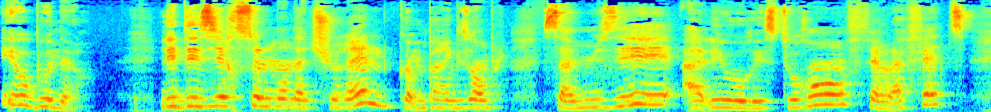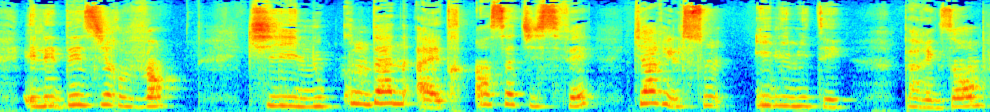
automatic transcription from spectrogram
et au bonheur. Les désirs seulement naturels, comme par exemple s'amuser, aller au restaurant, faire la fête, et les désirs vains, qui nous condamnent à être insatisfaits car ils sont illimités. Par exemple,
